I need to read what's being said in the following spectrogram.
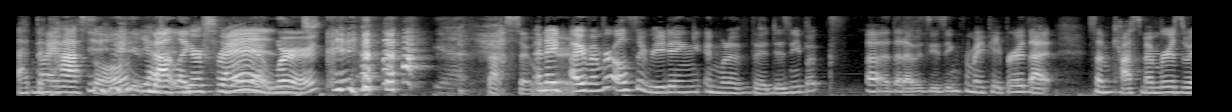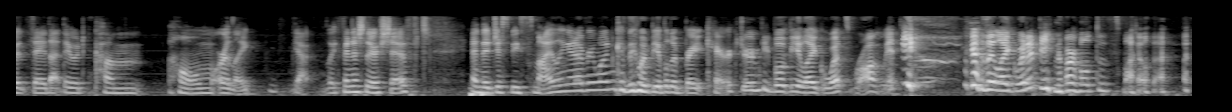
at the My- castle, Yeah, not like your today at work." Yeah. That's so And I. I remember also reading in one of the Disney books uh, that I was using for my paper that some cast members would say that they would come home or like yeah like finish their shift and they'd just be smiling at everyone because they wouldn't be able to break character and people would be like what's wrong with you because it like wouldn't be normal to smile that much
